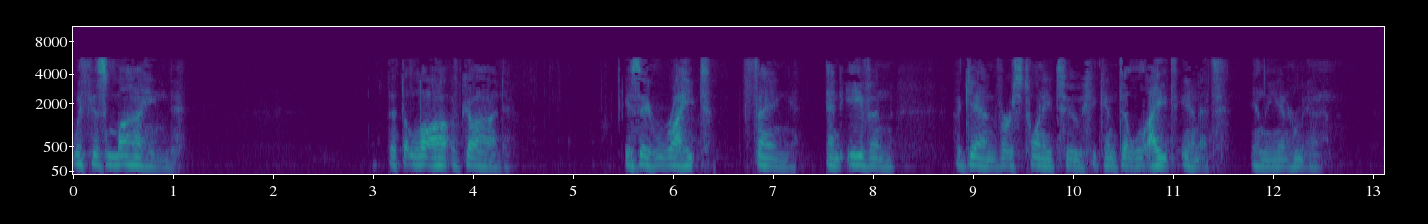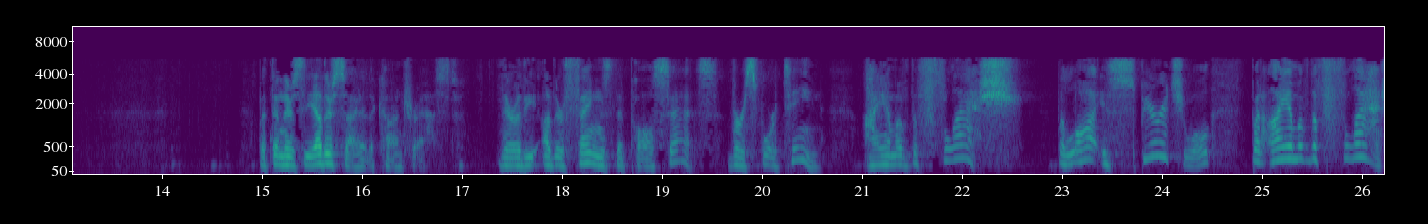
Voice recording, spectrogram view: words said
with his mind that the law of God is a right thing. And even, again, verse 22, he can delight in it in the inner man. But then there's the other side of the contrast. There are the other things that Paul says. Verse 14 I am of the flesh. The law is spiritual, but I am of the flesh.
